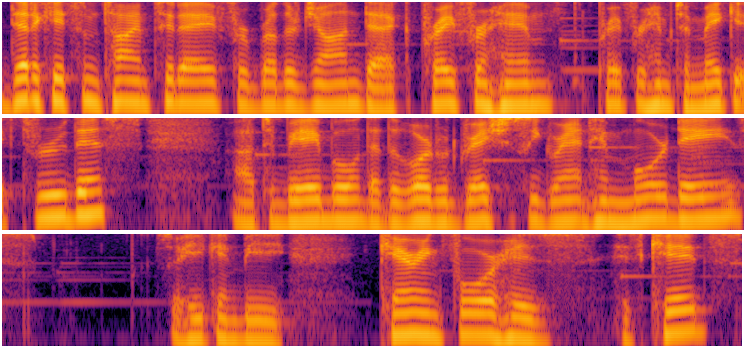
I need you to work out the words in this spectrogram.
dedicate some time today for Brother John Deck. Pray for him. Pray for him to make it through this, uh, to be able that the Lord would graciously grant him more days, so he can be caring for his his kids,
